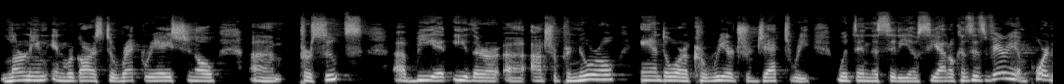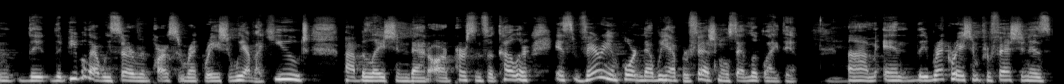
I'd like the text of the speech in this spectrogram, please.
learning in regards to recreational um, pursuits, uh, be it either uh, entrepreneurial and or a career trajectory within the city of Seattle. Cause it's very important. The, the people that we serve in parks and recreation, we have a huge population that are persons of color. It's very important that we have professionals that look like them. Um, and the recreation profession is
